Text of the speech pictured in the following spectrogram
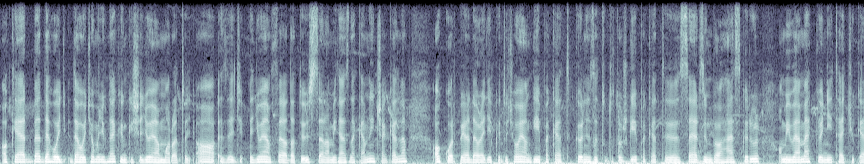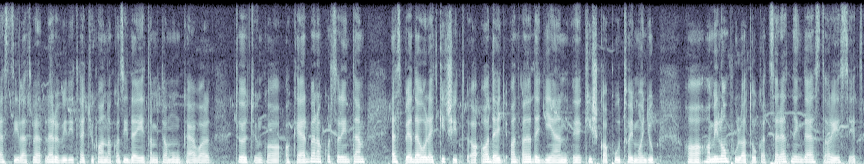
a kertbe, de, hogy, de hogyha mondjuk nekünk is egy olyan maradt, hogy ah, ez egy, egy olyan feladat ősszel, amit ez nekem nincsen kedvem, akkor például egyébként, hogyha olyan gépeket, környezettudatos lombfúvós gépeket szerzünk be a ház körül, amivel megkönnyíthetjük ezt, illetve lerövidíthetjük annak az idejét, amit a munkával töltünk a, a kertben, akkor szerintem ez például egy kicsit ad egy, ad, ad egy ilyen kiskaput, hogy mondjuk ha, ha mi lombhullatókat szeretnénk, de ezt a részét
